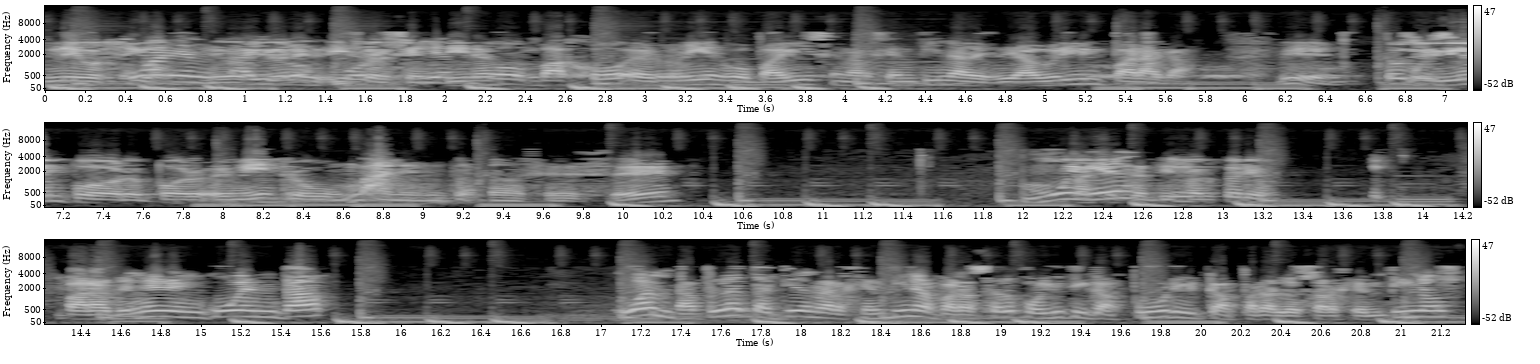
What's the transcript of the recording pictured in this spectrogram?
Negoció, 42% bajó el riesgo país en Argentina desde abril para acá. Bien, entonces, muy bien por, por el ministro Guzmán entonces, ¿eh? Muy bien. Satisfactorio. para tener en cuenta cuánta plata queda en Argentina para hacer políticas públicas para los argentinos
